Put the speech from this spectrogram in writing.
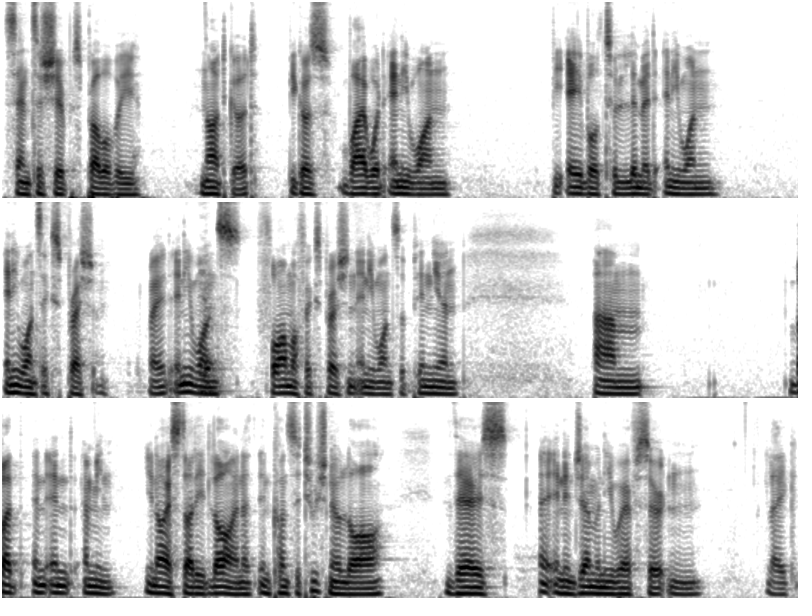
censorship is probably not good because why would anyone be able to limit anyone anyone's expression, right? Anyone's form of expression, anyone's opinion. Um, but and and I mean, you know, I studied law, and in constitutional law, there's and in Germany we have certain like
